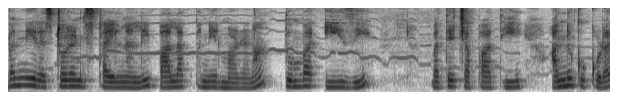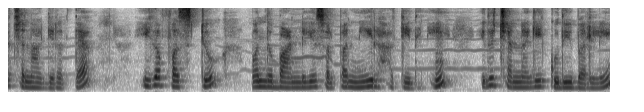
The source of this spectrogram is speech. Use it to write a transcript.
ಬನ್ನಿ ರೆಸ್ಟೋರೆಂಟ್ ಸ್ಟೈಲ್ನಲ್ಲಿ ಪಾಲಕ್ ಪನ್ನೀರ್ ಮಾಡೋಣ. ತುಂಬ ಈಸಿ. ಮತ್ತು ಚಪಾತಿ, ಅನ್ನಕ್ಕೂ ಕೂಡ ಚೆನ್ನಾಗಿರುತ್ತೆ. ಈಗ ಫಸ್ಟು ಒಂದು ಬಾಣಲಿಗೆ ಸ್ವಲ್ಪ ನೀರು ಹಾಕಿದ್ದೀನಿ. ಇದು ಚೆನ್ನಾಗಿ ಕುದಿ ಬರಲಿ.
